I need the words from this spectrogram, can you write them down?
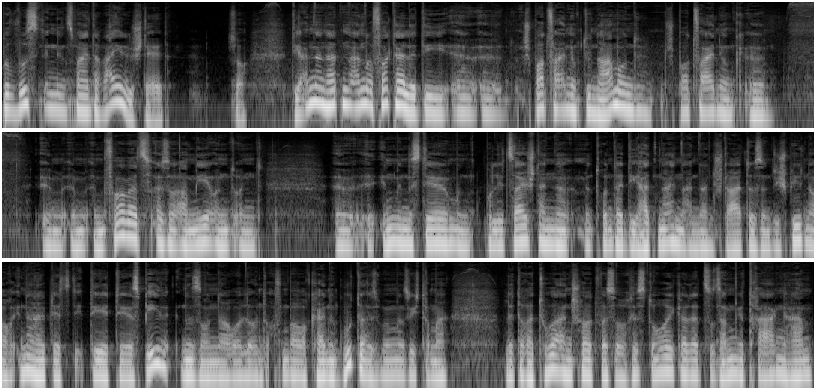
bewusst in die zweite Reihe gestellt. So. Die anderen hatten andere Vorteile. Die äh, äh Sportvereinigung Dynamo und Sportvereinigung äh, im, im, im Vorwärts, also Armee und, und äh, Innenministerium und Polizei standen mit drunter, die hatten einen anderen Status und die spielten auch innerhalb des DSB eine Sonderrolle und offenbar auch keine gute. Also wenn man sich da mal Literatur anschaut, was auch Historiker da zusammengetragen haben,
